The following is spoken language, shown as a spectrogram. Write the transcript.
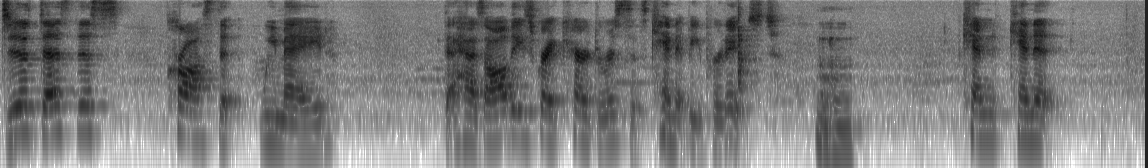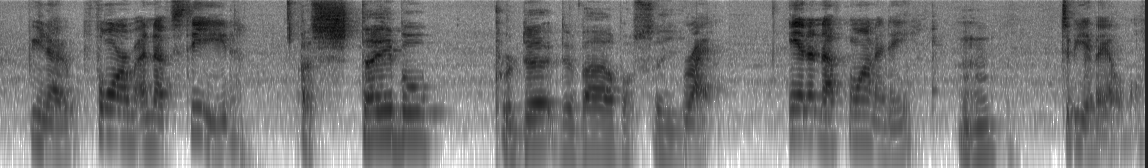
does, does this cross that we made that has all these great characteristics can it be produced? Can can it you know form enough seed A stable, productive, viable seed. right in enough quantity Mm-hmm. to be available?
